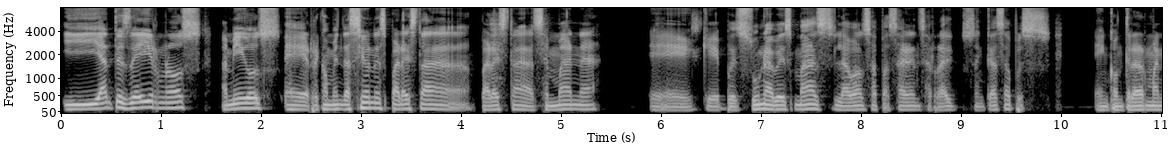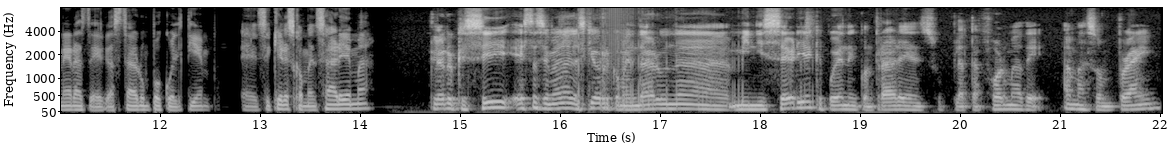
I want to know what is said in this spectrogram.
Y antes de irnos, amigos, eh, recomendaciones para esta, para esta semana, eh, que pues una vez más la vamos a pasar encerraditos en casa, pues encontrar maneras de gastar un poco el tiempo. Si quieres comenzar, Emma. Claro que sí, esta semana les quiero recomendar una miniserie que pueden encontrar en su plataforma de Amazon Prime.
